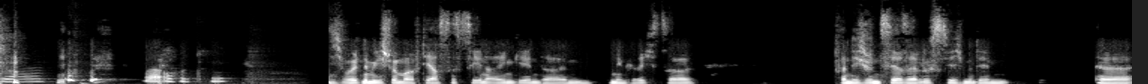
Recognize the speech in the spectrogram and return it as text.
Ja, war auch okay. Ich wollte nämlich schon mal auf die erste Szene eingehen, da im, in dem Gerichtssaal. Fand ich schon sehr, sehr lustig mit dem äh,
